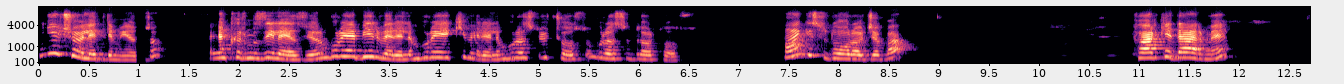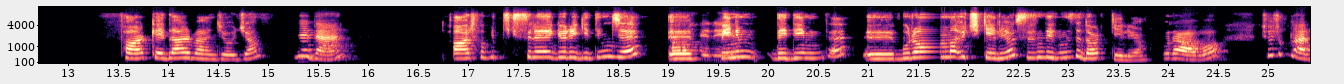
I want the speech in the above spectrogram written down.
Niye şöyle demiyorsun? Ben kırmızıyla yazıyorum. Buraya 1 verelim, buraya 2 verelim, burası 3 olsun, burası 4 olsun. Hangisi doğru acaba? Fark eder mi? Fark eder bence hocam. Neden? Alfabetik sıraya göre gidince e, Aferin. benim dediğimde e, burama 3 geliyor, sizin dediğinizde 4 geliyor. Bravo. Çocuklar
